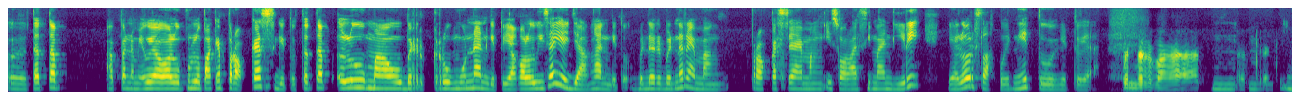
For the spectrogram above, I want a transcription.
eh, tetap apa namanya ya walaupun lu pakai prokes gitu, tetap lu mau berkerumunan gitu ya. Kalau bisa ya jangan gitu. Bener-bener emang prokesnya emang isolasi mandiri, ya lu harus lakuin itu gitu ya. bener banget Mm, Oke. mm.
